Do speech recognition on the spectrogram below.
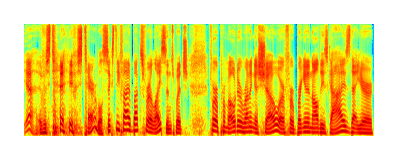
Yeah, it was it was terrible. Sixty five bucks for a license, which for a promoter running a show or for bringing in all these guys that you're,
